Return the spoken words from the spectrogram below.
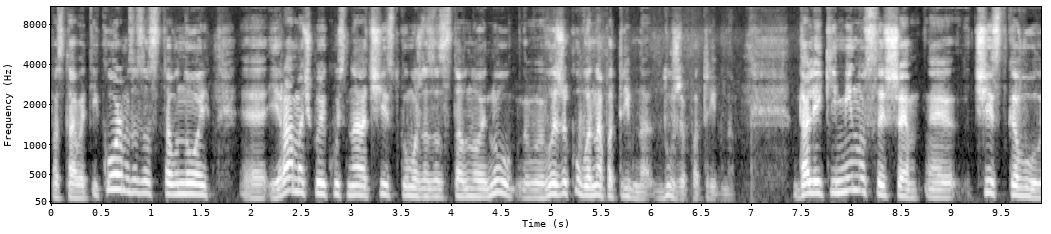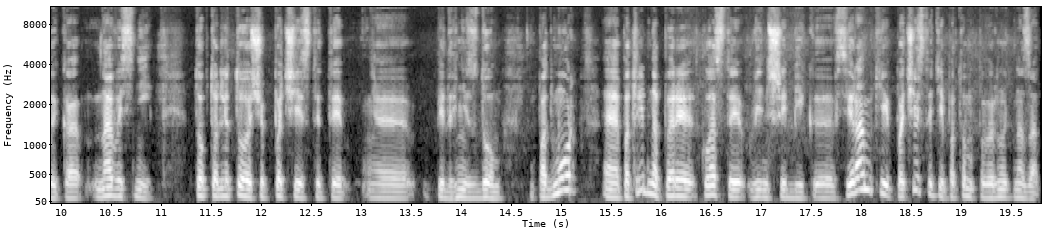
поставити і корм за заставною, е, і рамочку якусь на очистку можна за заставною. Ну, в лежаку вона потрібна, дуже потрібна. Далі, які мінуси ще Е, чистка вулика навесні. Тобто для того, щоб почистити е, під гніздом подмор, е, потрібно перекласти в інший бік е, всі рамки, почистити і потім повернути назад.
